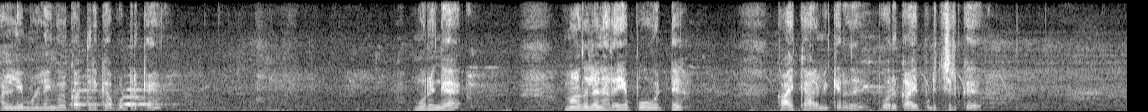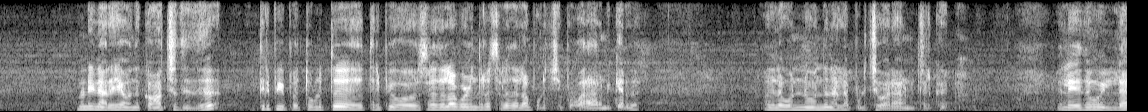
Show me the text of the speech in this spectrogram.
மல்லி முள்ளைங்க ஒரு கத்திரிக்காய் போட்டிருக்கேன். முருங்கை மாதுளை நிறைய பூ விட்டு காய்க்க ஆரம்பிக்கிறது. இப்போ ஒரு காய் பிடிச்சிருக்கு. முன்னாடி நிறைய வந்து காய்ச்சது இது. திருப்பி இப்போ துளுத்து திருப்பி சிலதெல்லாம் விழுந்துடும் சிலதெல்லாம் பிடிச்சி இப்போ வர ஆரம்பிக்கிறது. அதில் ஒன்று வந்து நல்லா பிடிச்சி வர ஆரம்பிச்சிருக்கு. இதில் எதுவும் இல்லை.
